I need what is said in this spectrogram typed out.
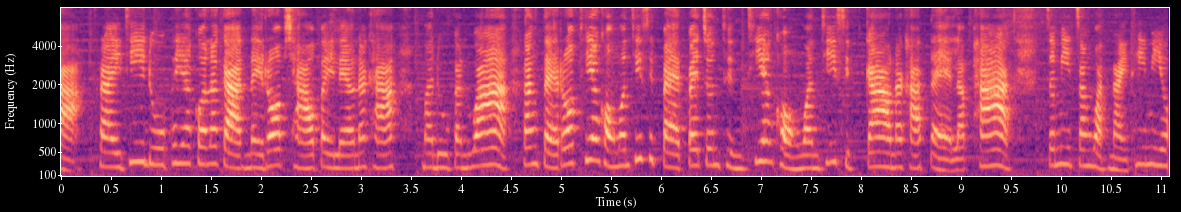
ค่ะ ใครที่ดูพยากรณ์อากาศในรอบเช้าไปแล้วนะคะ มาดูกันว่าตั้งแต่รอบเที่ยงของวันที่ 18 ไปจนถึงเที่ยงของวันที่ 19 นะคะ แต่ละภาค จะมีจังหวัดไหนที่มีโอ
